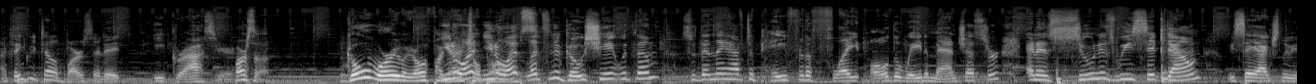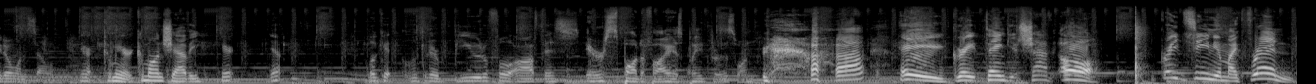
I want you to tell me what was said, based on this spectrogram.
I think we tell Barca to eat grass here. Barca, go worry about your own financial you know what? You know what? problems. Let's negotiate with them so then they have to pay for the flight all the way to Manchester. And as soon as we sit down, we say, actually, we don't want to sell them. Here, come here. Come on, Shabby. Here. Yep. Look at look at our beautiful office. Air Spotify has played for this one. hey, great. Thank you, Shabby. Oh, great seeing you, my friend.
